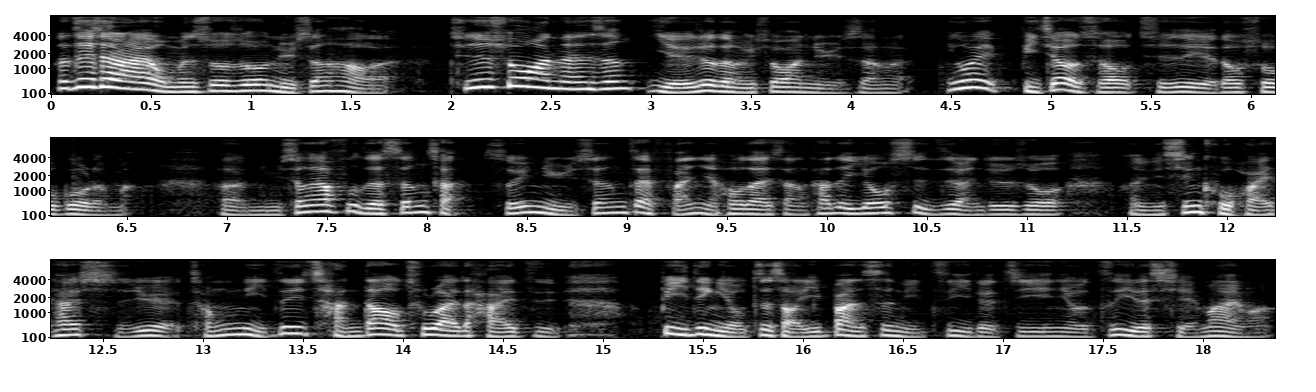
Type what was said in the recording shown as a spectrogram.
那接下来我们说说女生好了。其实说完男生，也就等于说完女生了，因为比较的时候其实也都说过了嘛。呃，女生要负责生产，所以女生在繁衍后代上，她的优势自然就是说，呃，你辛苦怀胎十月，从你自己产道出来的孩子，必定有至少一半是你自己的基因，有自己的血脉嘛。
